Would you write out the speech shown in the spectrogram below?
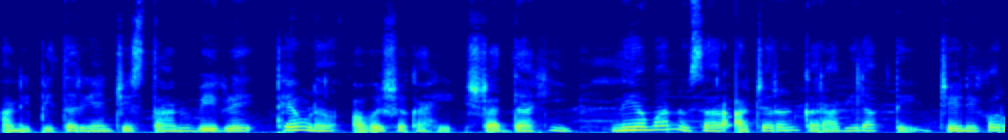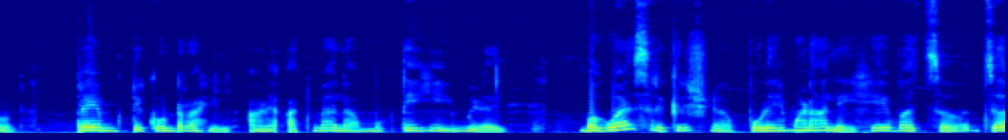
आणि पितर यांचे स्थान वेगळे ठेवणं आवश्यक आहे. श्रद्धा ही नियमानुसार आचरण करावी लागते जेणेकरून प्रेम टिकून राहील आणि आत्म्याला मुक्तीही मिळेल. भगवान श्रीकृष्ण पुढे म्हणाले हे वत्स जर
